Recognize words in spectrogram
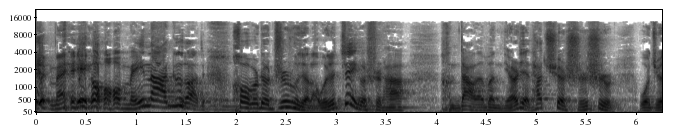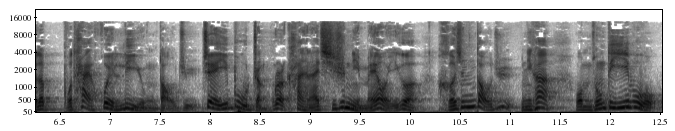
没有，没那个，后边就支出去了。我觉得这个是他很。大的问题，而且他确实是，我觉得不太会利用道具。这一部整个看起来，其实你没有一个核心道具。你看，我们从第一部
